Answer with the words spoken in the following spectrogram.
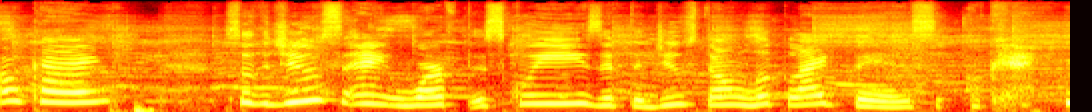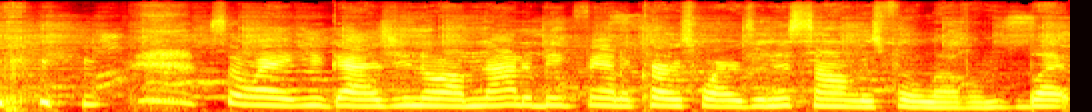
Okay. So the juice ain't worth the squeeze if the juice don't look like this. Okay. So wait, you guys, you know I'm not a big fan of curse words, and this song is full of them. But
